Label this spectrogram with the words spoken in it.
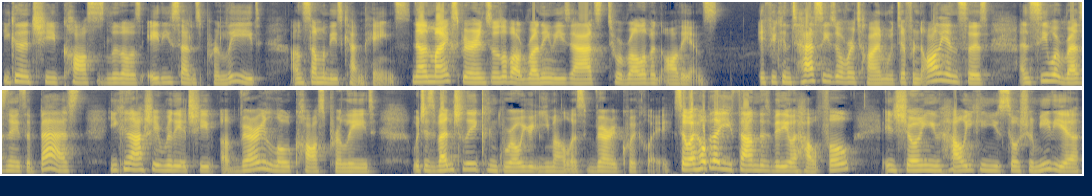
you can achieve costs as little as 80 cents per lead on some of these campaigns. Now, in my experience, it's all about running these ads to a relevant audience. If you can test these over time with different audiences and see what resonates the best, you can actually really achieve a very low cost per lead, which eventually can grow your email list very quickly. So I hope that you found this video helpful in showing you how you can use social media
